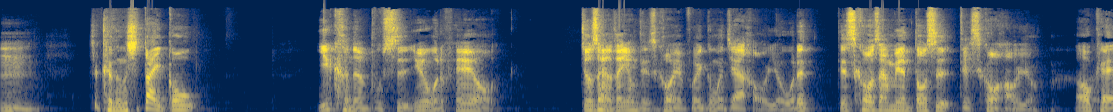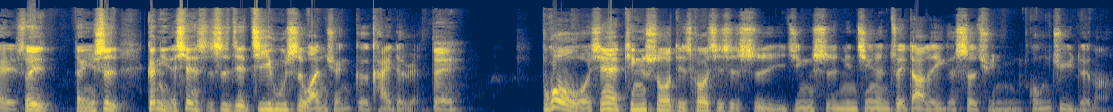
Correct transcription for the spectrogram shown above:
嗯，这可能是代沟，也可能不是，因为我的朋友就算有在用 Discord，也不会跟我加好友。我的 Discord 上面都是 Discord 好友，OK，所以等于是跟你的现实世界几乎是完全隔开的人。对，不过我现在听说 Discord 其实是已经是年轻人最大的一个社群工具，对吗？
